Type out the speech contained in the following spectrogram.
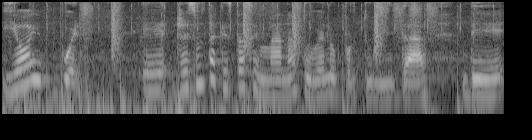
y hoy, bueno, eh, resulta que esta semana tuve la oportunidad de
